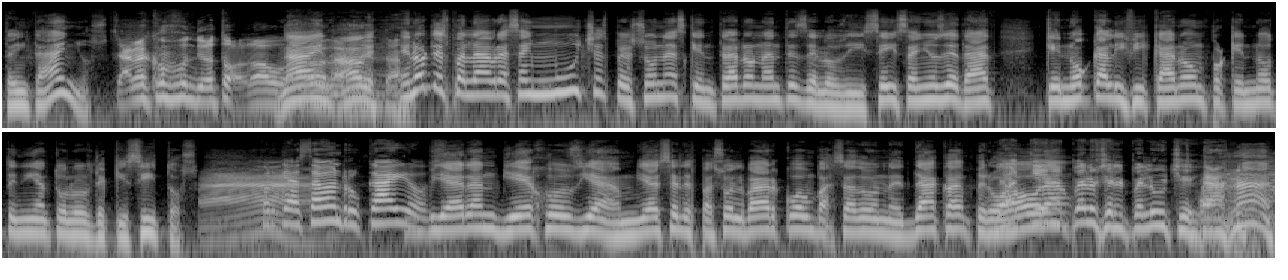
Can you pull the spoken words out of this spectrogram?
30 años. Ya me confundió todo, abogado, Ay, no. En otras palabras, hay muchas personas que entraron antes de los 16 años de edad que no calificaron porque no tenían todos los requisitos. Porque ya estaban rucairos. Ya eran viejos, ya, ya se les pasó el barco basado en el DACA, pero ya ahora... tienen pelos en el peluche. Ajá.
